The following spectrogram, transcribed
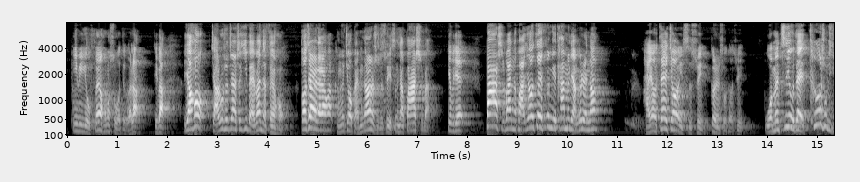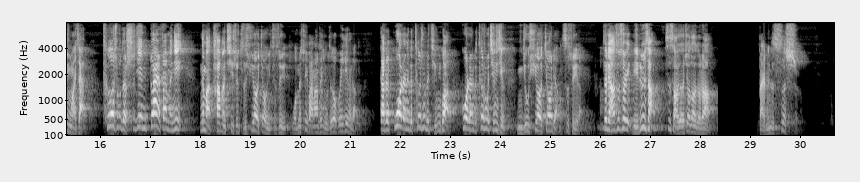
因为有分红所得了，对吧？然后，假如说这儿是一百万的分红，到这儿来的话，可能交百分之二十的税，剩下八十万，对不对？八十万的话，要再分给他们两个人呢，还要再交一次税，个人所得税。我们只有在特殊的情况下，特殊的时间段范围内，那么他们其实只需要交一次税。我们税法上是有这个规定的。但是过了那个特殊的情况，过了那个特殊情形，你就需要交两次税了。这两次税理论上至少要交到多少？百分之四十，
